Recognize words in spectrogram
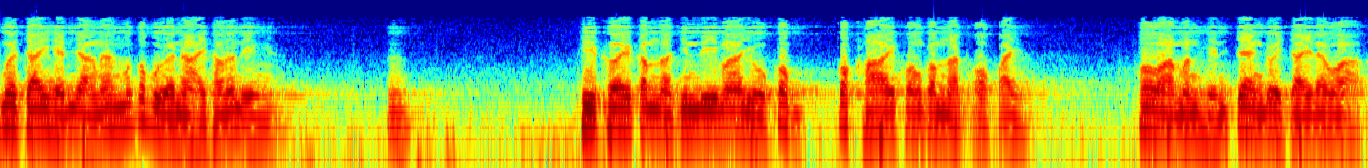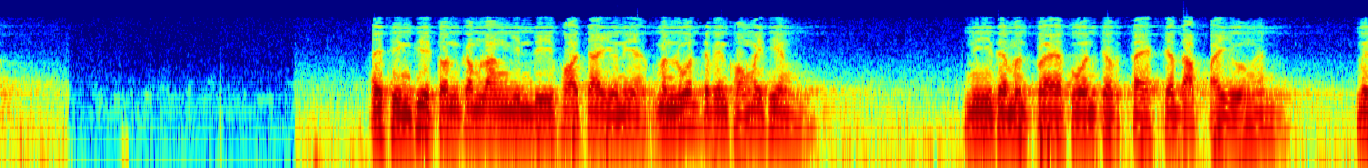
เมื่อใจเห็นอย่างนั้น มันก็เบื่อหน่ายเท่านั้นเองที่เคยกำหนัดยินดีมาอยู่ก็ก็คลายความกำหนัดออกไป เพราะว่ามันเห็นแจ้งด้วยใจแล้วว่า ไอ้สิ่งที่ตนกำลังยินดีพอใจอยู่เนี่ย มันล้วนแต่เป็นของไม่เที่ยง มีแต่มันแปรปรวนจะแตกจะดับไปอยู่งั้น ไม่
